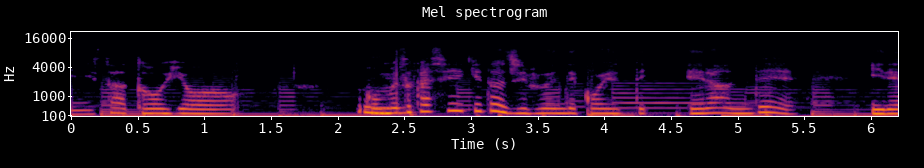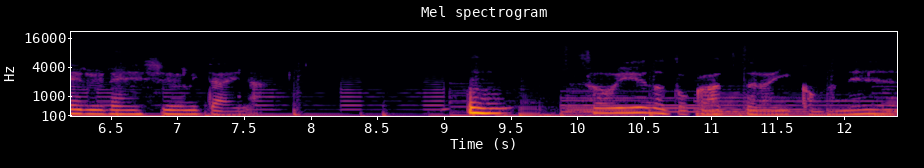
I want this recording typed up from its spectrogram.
にさ投票こう難しいけど自分でこうやって選んで入れる練習みたいな。うん。そういうのとかあったらいいかもね。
